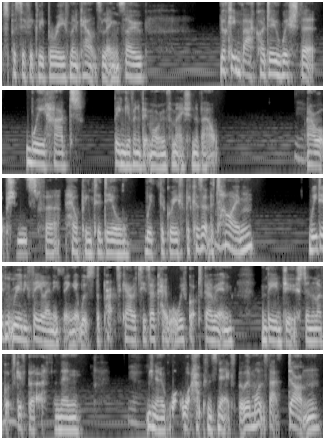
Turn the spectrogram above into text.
specifically bereavement counselling. So, looking back, I do wish that we had been given a bit more information about Yeah. our options for helping to deal with the grief because at the time we didn't really feel anything it was the practicalities okay well we've got to go in and be induced and then i've got to Mhm. give birth and then Yeah. you know what, what happens next but then once that's done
